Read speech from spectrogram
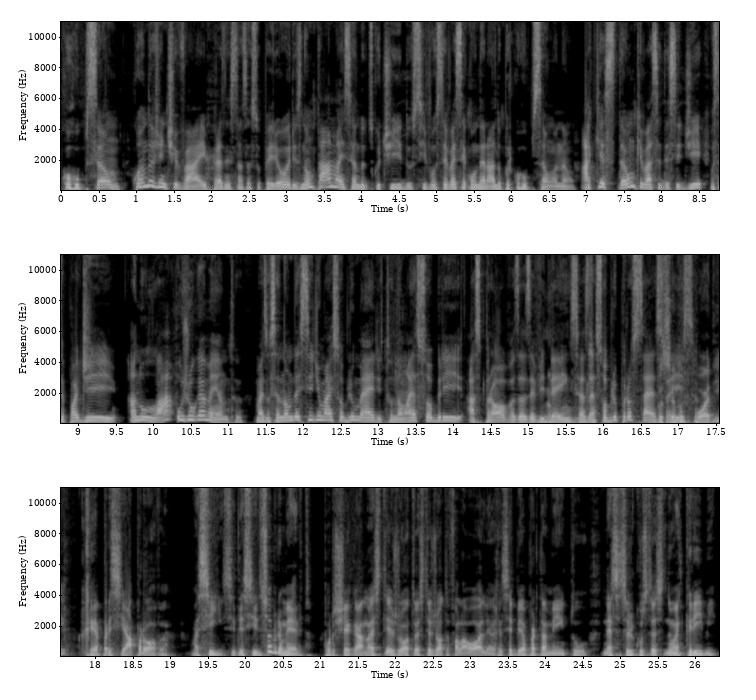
corrupção, quando a gente vai para as instâncias superiores, não tá mais sendo discutido se você vai ser condenado por corrupção ou não. A questão que vai se decidir, você pode anular o julgamento, mas você não decide mais sobre o mérito, não é sobre as provas, as evidências, é sobre o processo, Você é não isso? pode reapreciar a prova. Mas sim, se decide sobre o mérito. Por chegar no STJ, o STJ falar, olha, receber apartamento nessa circunstância não é crime,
